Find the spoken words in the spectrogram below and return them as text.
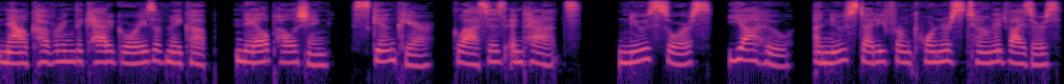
now covering the categories of makeup, nail polishing, skincare, glasses, and hats. News source Yahoo, a new study from Cornerstone Advisors,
